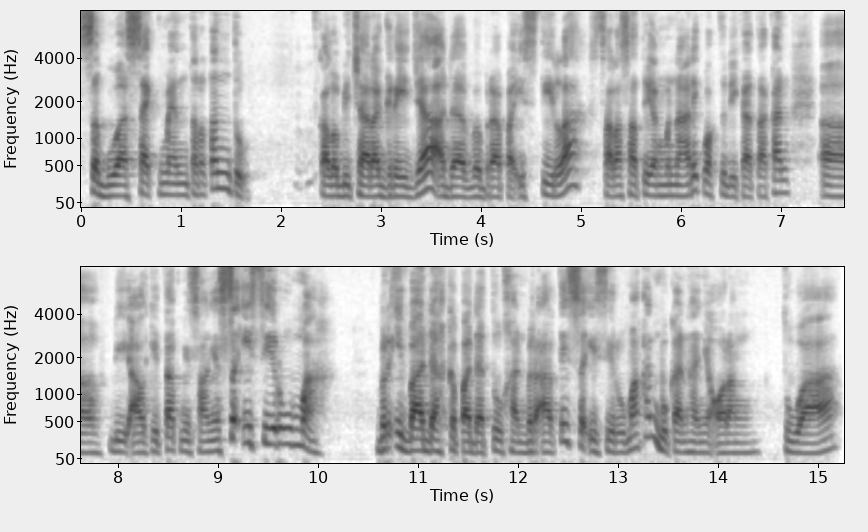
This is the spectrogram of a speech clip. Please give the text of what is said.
sebuah segmen tertentu. Kalau bicara gereja, ada beberapa istilah. Salah satu yang menarik waktu dikatakan eh, di Alkitab, misalnya seisi rumah beribadah kepada Tuhan. Berarti seisi rumah kan bukan hanya orang tua,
